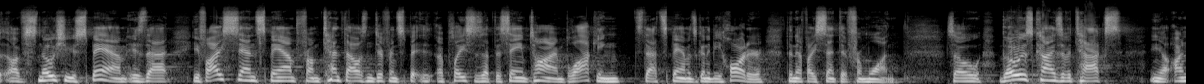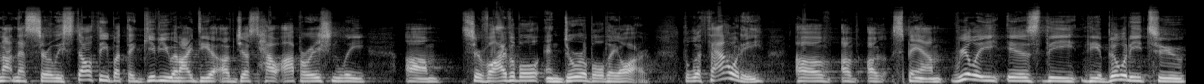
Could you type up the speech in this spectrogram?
of snowshoe spam is that if I send spam from 10,000 different uh, places at the same time, blocking that spam is going to be harder than if I sent it from one. So those kinds of attacks you know, are not necessarily stealthy, but they give you an idea of just how operationally um, survivable and durable they are. The lethality of, of, of, spam really is the, the ability to,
